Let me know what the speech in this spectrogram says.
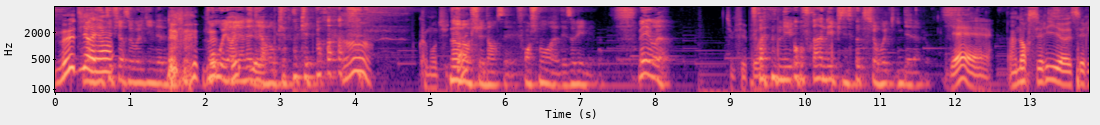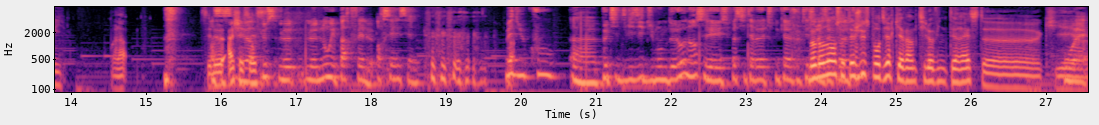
Me dis rien Fear the Walking Dead. bon, il n'y a rien à dire, donc t'inquiète pas. Oh Comment tu Non, non, je, non, c'est franchement euh, désolé, mais Mais voilà. Tu me fais peur. On fera un, épisode sur Walking Dead un jour. Yeah Un hors-série euh, série. Voilà. C'est le HSS. En plus, le, le, nom est parfait, le hors-série série. mais du coup, euh, petite visite du monde de l'eau, non Je sais pas si t'avais un truc à ajouter. Non, non, non, c'était juste pour dire qu'il y avait un petit love interest qui est. Ouais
